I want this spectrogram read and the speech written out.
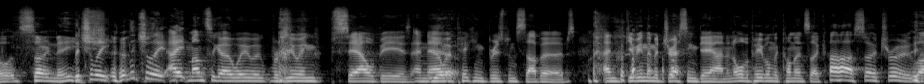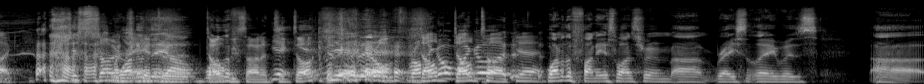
hell? It's so niche. Literally, literally eight months ago, we were reviewing sour beers, and now Yeah. we're picking Brisbane suburbs and giving them a dressing down. And all the people in the comments like, "Haha, so true!" Like, it's just so One Get of random. the, to uh, the of Dalby the- side of Yeah, TikTok. yeah. They're all frothing. Dog, oh my dog god. talk, yeah. One of the funniest ones from um, recently was uh,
